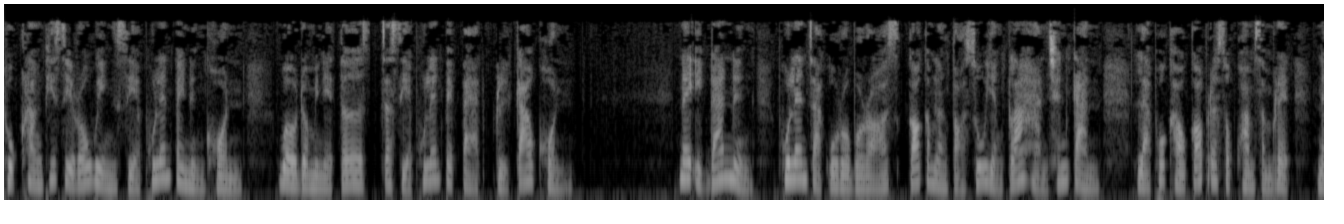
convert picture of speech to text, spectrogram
ทุกครั้งที่ Zero Wing เสียผู้เล่นไปหนึ่งคน World Dominators จะเสียผู้เล่นไป 8 หรือ 9 คน ในอีกด้านหนึ่ง ผู้เล่นจากอูโรโบรอสก็กำลังต่อสู้อย่างกล้าหาญเช่นกัน และพวกเขาก็ประสบความสำเร็จใน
